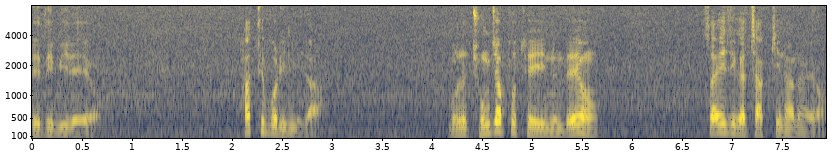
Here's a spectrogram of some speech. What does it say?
레드 미래요. 하트볼입니다. 물론 종자 포토에 있는데요. 사이즈가 작진 않아요.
